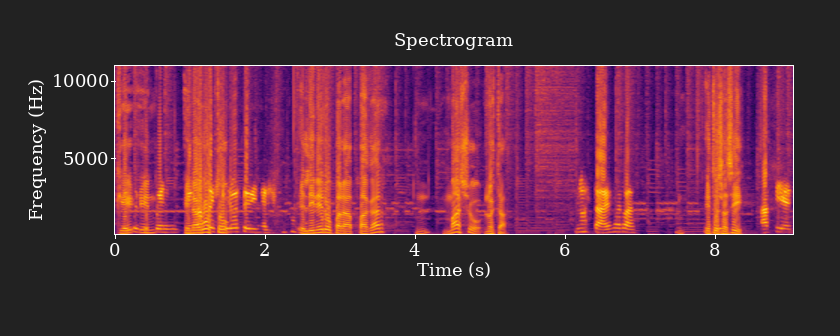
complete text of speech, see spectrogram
que se en, agosto el dinero para pagar mayo no está. No está, es verdad. Esto es así. Así es,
